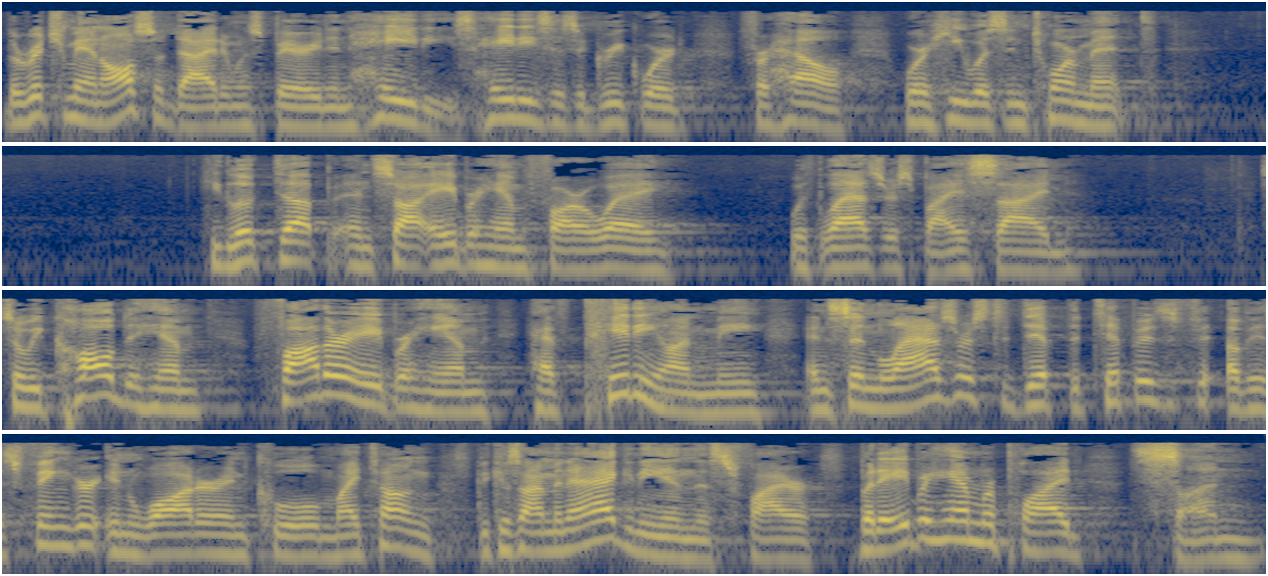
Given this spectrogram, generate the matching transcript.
The rich man also died and was buried in Hades. Hades is a Greek word for hell, where he was in torment. He looked up and saw Abraham far away with Lazarus by his side. So he called to him, Father Abraham, have pity on me and send Lazarus to dip the tip of his finger in water and cool my tongue, because I'm in agony in this fire. But Abraham replied, Son,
